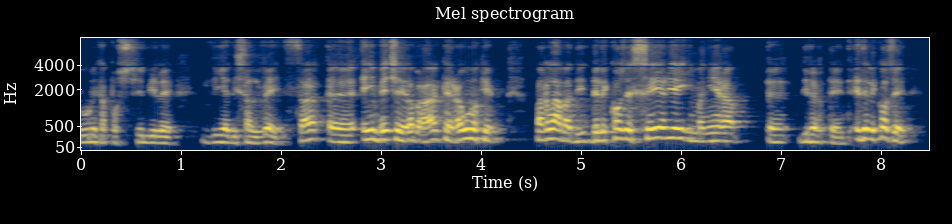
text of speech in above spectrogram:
l'unica possibile via di salvezza eh, e invece la branca era uno che parlava di, delle cose serie in maniera eh, divertente e delle cose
